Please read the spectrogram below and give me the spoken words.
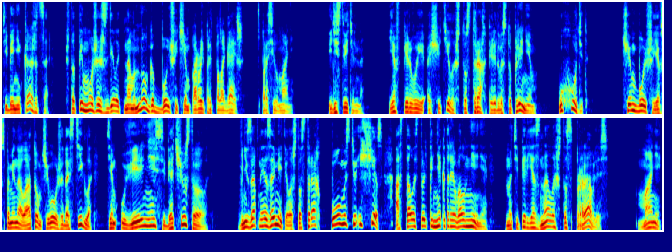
Тебе не кажется, что ты можешь сделать намного больше, чем порой предполагаешь?» — спросил Мани. И действительно, я впервые ощутила, что страх перед выступлением уходит. Чем больше я вспоминала о том, чего уже достигла, тем увереннее себя чувствовала. Внезапно я заметила, что страх полностью исчез, осталось только некоторое волнение, но теперь я знала, что справлюсь. Мани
